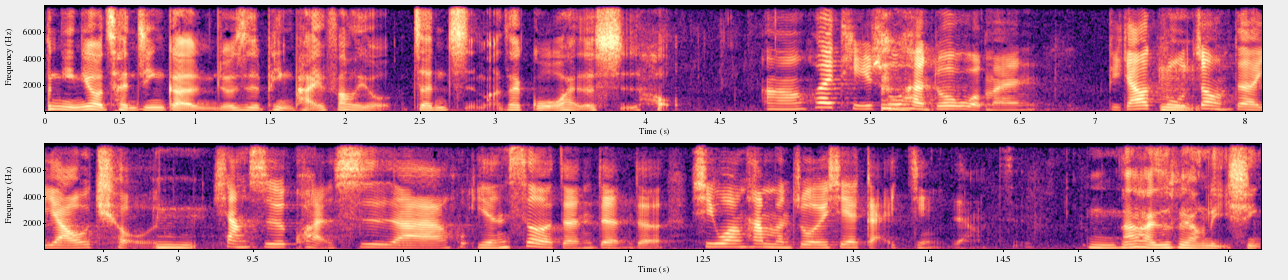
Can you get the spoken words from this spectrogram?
你你有曾经跟就是品牌方有争执吗？在国外的时候，嗯，会提出很多我们比较注重的要求，嗯，像是款式啊、颜色等等的，希望他们做一些改进，这样子。嗯，他还是非常理性，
